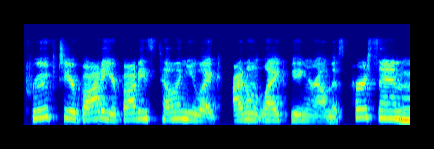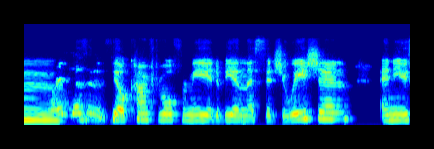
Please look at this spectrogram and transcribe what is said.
prove to your body, your body's telling you, like, I don't like being around this person, mm. or it doesn't feel comfortable for me to be in this situation. And you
